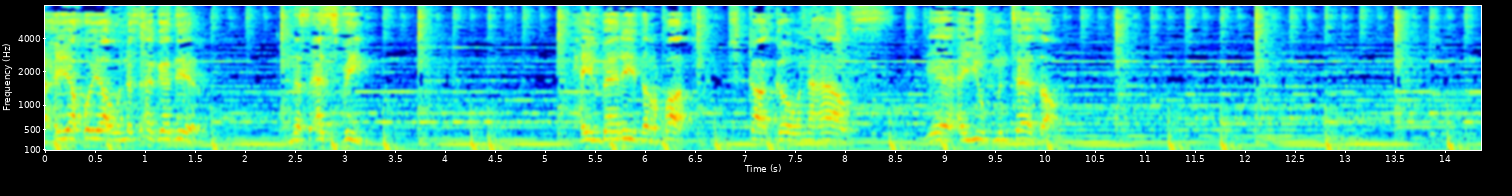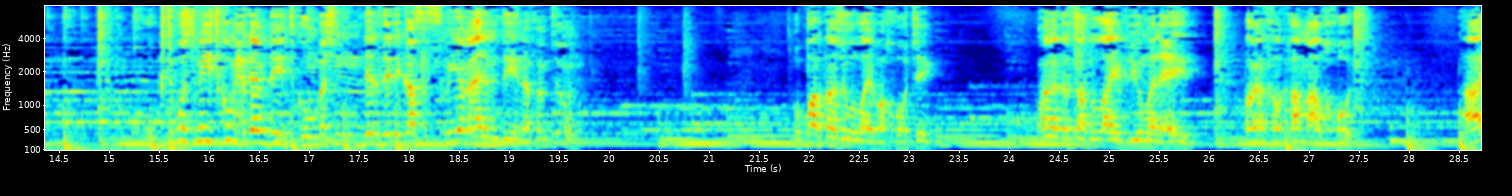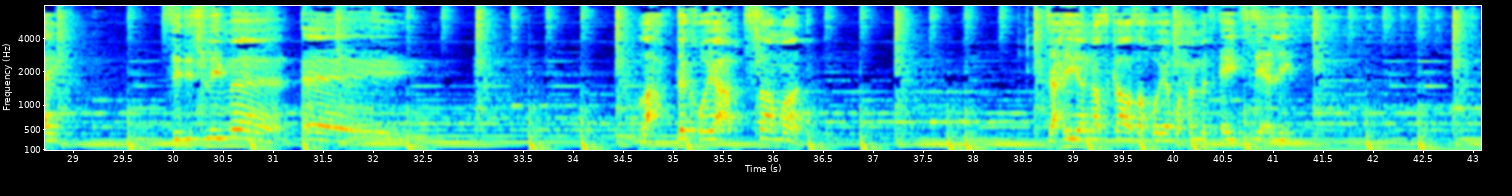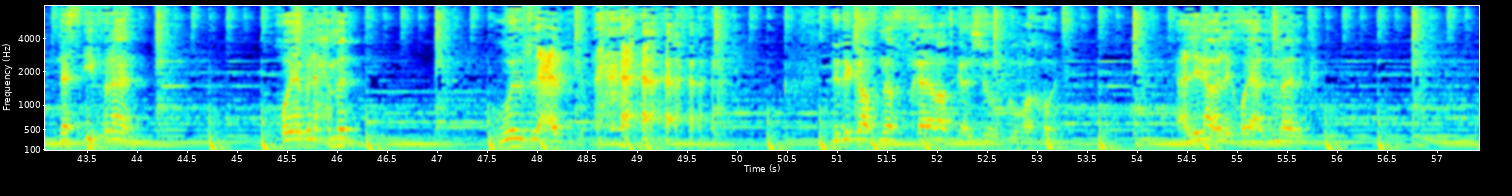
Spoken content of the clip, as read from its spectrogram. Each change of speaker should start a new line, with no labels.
تحية خويا والناس أكادير الناس أسفي. حي البريد الرباط شيكاغو هاوس. يا أيوب منتازه وكتبوا سميتكم حدا مدينتكم باش ندير dédicace السمية مع المدينة فهمتوني وpartageيو ال live أخوتي. وأنا درت هذا ال live اليوم العيد باغي نخلقها مع الخوت. هاي. سيدي سليمان إي. الله يحفظك خويا عبد الصمد. تحية الناس كازا خويا محمد ايد سي علي ناس إفران. خويا بن حمد. ولد العبد. dédicace ناس خيرات كنشوفكم اخوتي علينا وعليك خويا عبد الملك.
